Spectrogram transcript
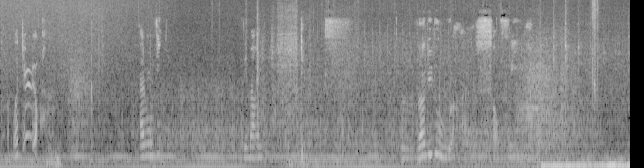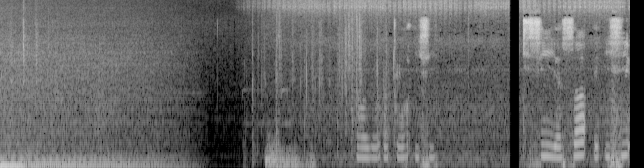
Dans la voiture. Allons-y. Démarrer. Un vin du lourd. S'enfuir. Retour ici. Ici, il y a ça. Et ici,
